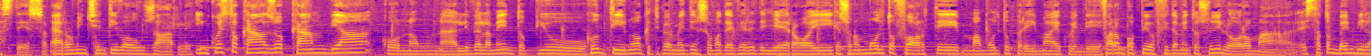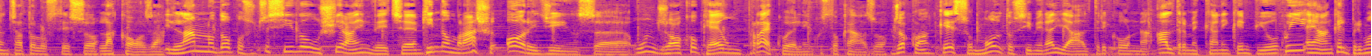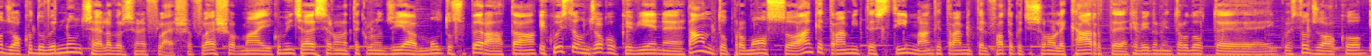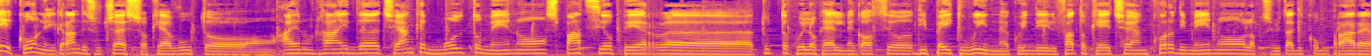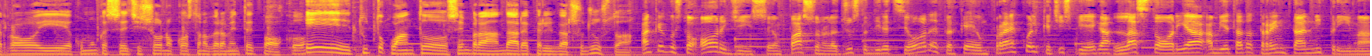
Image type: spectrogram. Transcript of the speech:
stessa. Era un incentivo a usarli. In questo caso cambia con un livellamento più continuo che ti permette insomma di avere degli eroi che sono molto forti ma molto prima e quindi fare un po' più affidamento su di loro, ma è stato ben bilanciato lo stesso la cosa. L'anno dopo successivo uscirà invece Kingdom Rush Origins, un gioco che è un prequel in questo caso. Gioco anch'esso molto simile agli altri con altre meccaniche in più. Qui è anche il primo gioco dove non c'è la versione Flash. Flash ormai comincia a essere una tecnologia molto superata e questo è un gioco che viene tanto promosso anche tramite Steam, anche tramite il fatto che ci sono le carte che vengono introdotte in questo gioco e con il grande successo che ha avuto Ironhide c'è anche molto meno spazio per uh, tutto quello che è il negozio di pay to win, quindi il fatto che c'è ancora di meno la possibilità di comprare eroi, comunque se ci sono costano veramente poco e tutto quanto sembra andare per il verso giusto. Anche questo Origins è un passo nella giusta direzione perché è un prequel che ci spiega la storia ambientata 30 anni prima,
